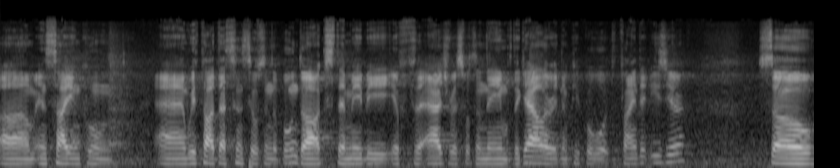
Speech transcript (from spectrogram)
um, in Sai Ying Pun. And we thought that since it was in the boondocks, then maybe if the address was the name of the gallery, then people would find it easier. So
